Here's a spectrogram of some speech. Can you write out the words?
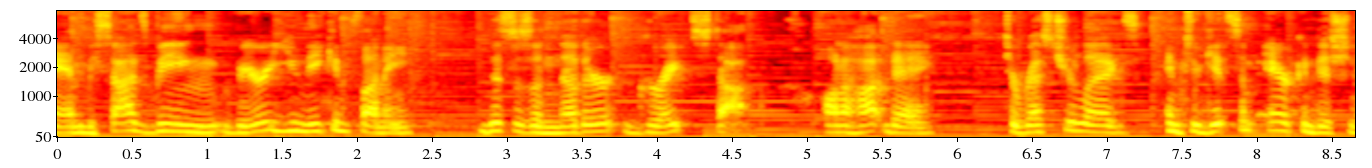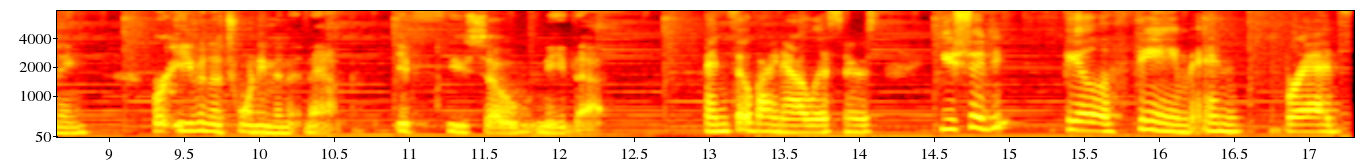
And besides being very unique and funny, this is another great stop on a hot day to rest your legs and to get some air conditioning or even a 20 minute nap if you so need that. And so by now, listeners, you should feel a theme in Brad's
